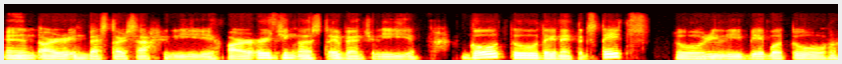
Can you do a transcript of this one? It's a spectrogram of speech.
and our investors actually are urging us to eventually go to the United States to really be able to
